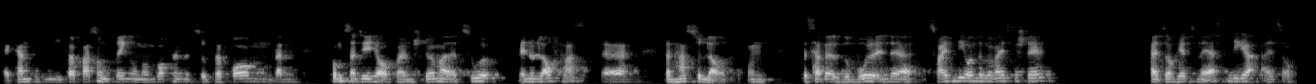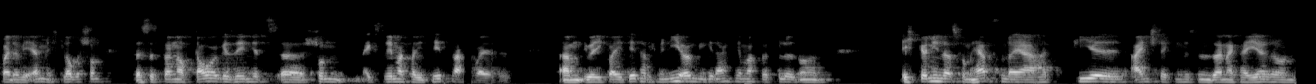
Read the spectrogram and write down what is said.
er kann sich in die Verfassung bringen, um am Wochenende zu performen. Und dann kommt es natürlich auch beim Stürmer dazu, wenn du einen Lauf hast, äh, dann hast du einen Lauf. Und das hat er sowohl in der zweiten Liga unter Beweis gestellt, als auch jetzt in der ersten Liga, als auch bei der WM. Ich glaube schon, dass es dann auf Dauer gesehen jetzt äh, schon ein extremer Qualitätsnachweis ist. Ähm, über die Qualität habe ich mir nie irgendwie Gedanken gemacht bei Fülle, sondern ich gönne ihm das vom Herzen, weil er hat viel einstecken müssen in seiner Karriere und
